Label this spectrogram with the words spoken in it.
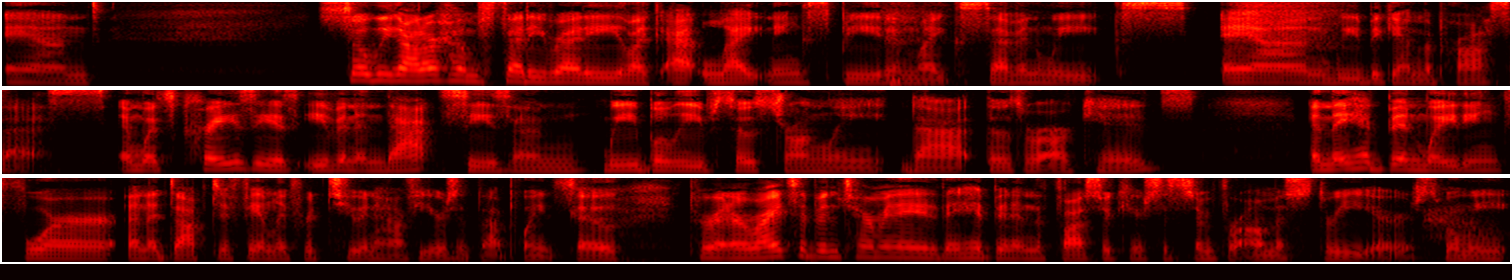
And so we got our home study ready like at lightning speed in like seven weeks and we began the process. And what's crazy is even in that season, we believed so strongly that those were our kids And they had been waiting for an adoptive family for two and a half years at that point. So parental rights had been terminated. They had been in the foster care system for almost three years when we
